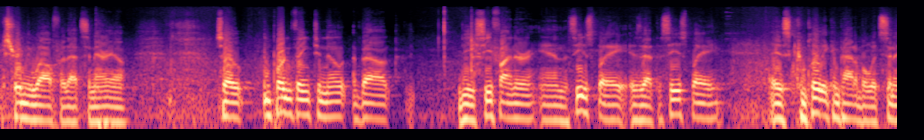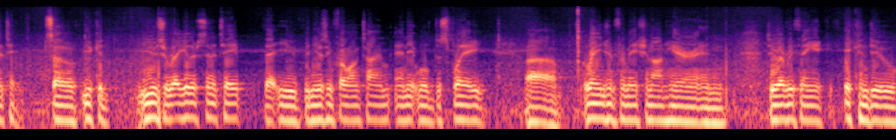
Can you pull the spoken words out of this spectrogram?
extremely well for that scenario. So, important thing to note about the C-Finder and the C-Display is that the C-Display is completely compatible with Cinetape. So you could use your regular Cinetape that you've been using for a long time and it will display uh, range information on here and do everything it, it can do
